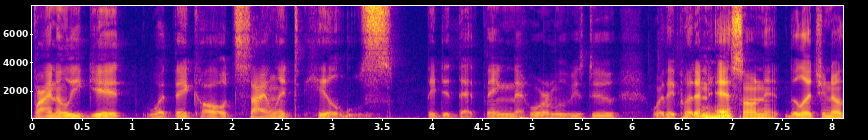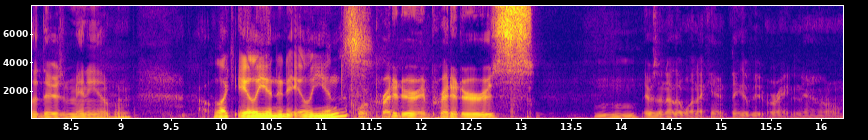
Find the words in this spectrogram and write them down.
finally get what they called Silent Hills. They did that thing that horror movies do, where they put an S on it to let you know that there's many of them, like alien and aliens or Predator and Predators. Mm-hmm. There's another one I can't think of it right now.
